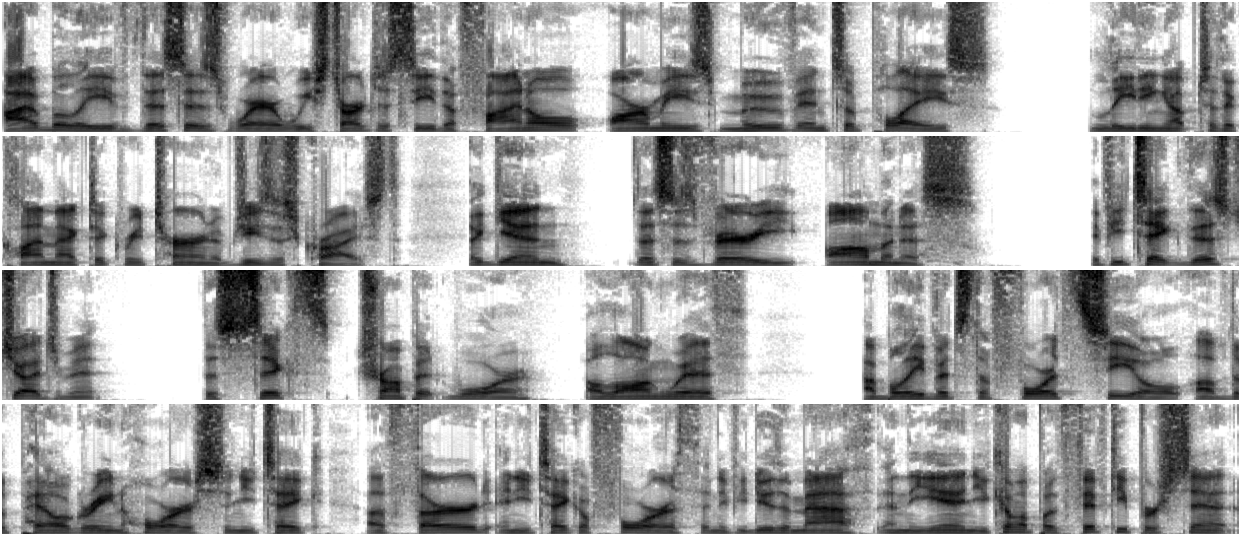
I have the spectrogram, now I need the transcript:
I believe this is where we start to see the final armies move into place leading up to the climactic return of Jesus Christ. Again, this is very ominous. If you take this judgment, the sixth trumpet war, along with, I believe it's the fourth seal of the pale green horse, and you take a third and you take a fourth, and if you do the math in the end, you come up with 50%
